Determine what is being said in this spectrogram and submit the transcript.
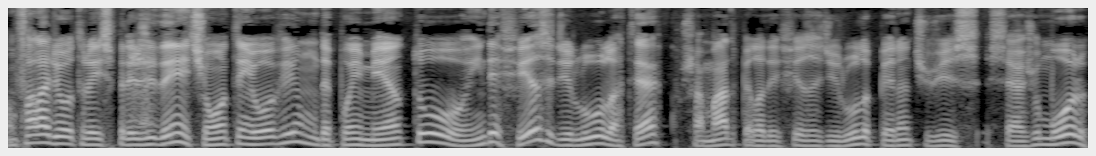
Vamos falar de outro ex-presidente. Ontem houve um depoimento em defesa de Lula, até chamado pela defesa de Lula perante o juiz Sérgio Moro,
